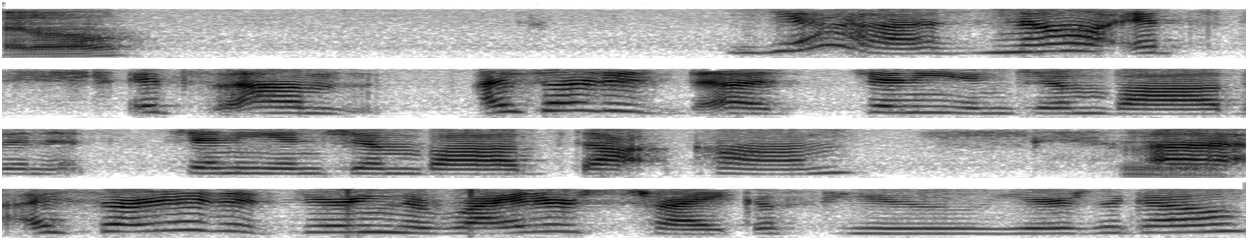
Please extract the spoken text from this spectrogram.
at all? Yeah, no, it's it's um I started uh Jenny and Jim Bob and it's jennyandjimbob.com. Mm. Uh I started it during the writer's strike a few years ago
